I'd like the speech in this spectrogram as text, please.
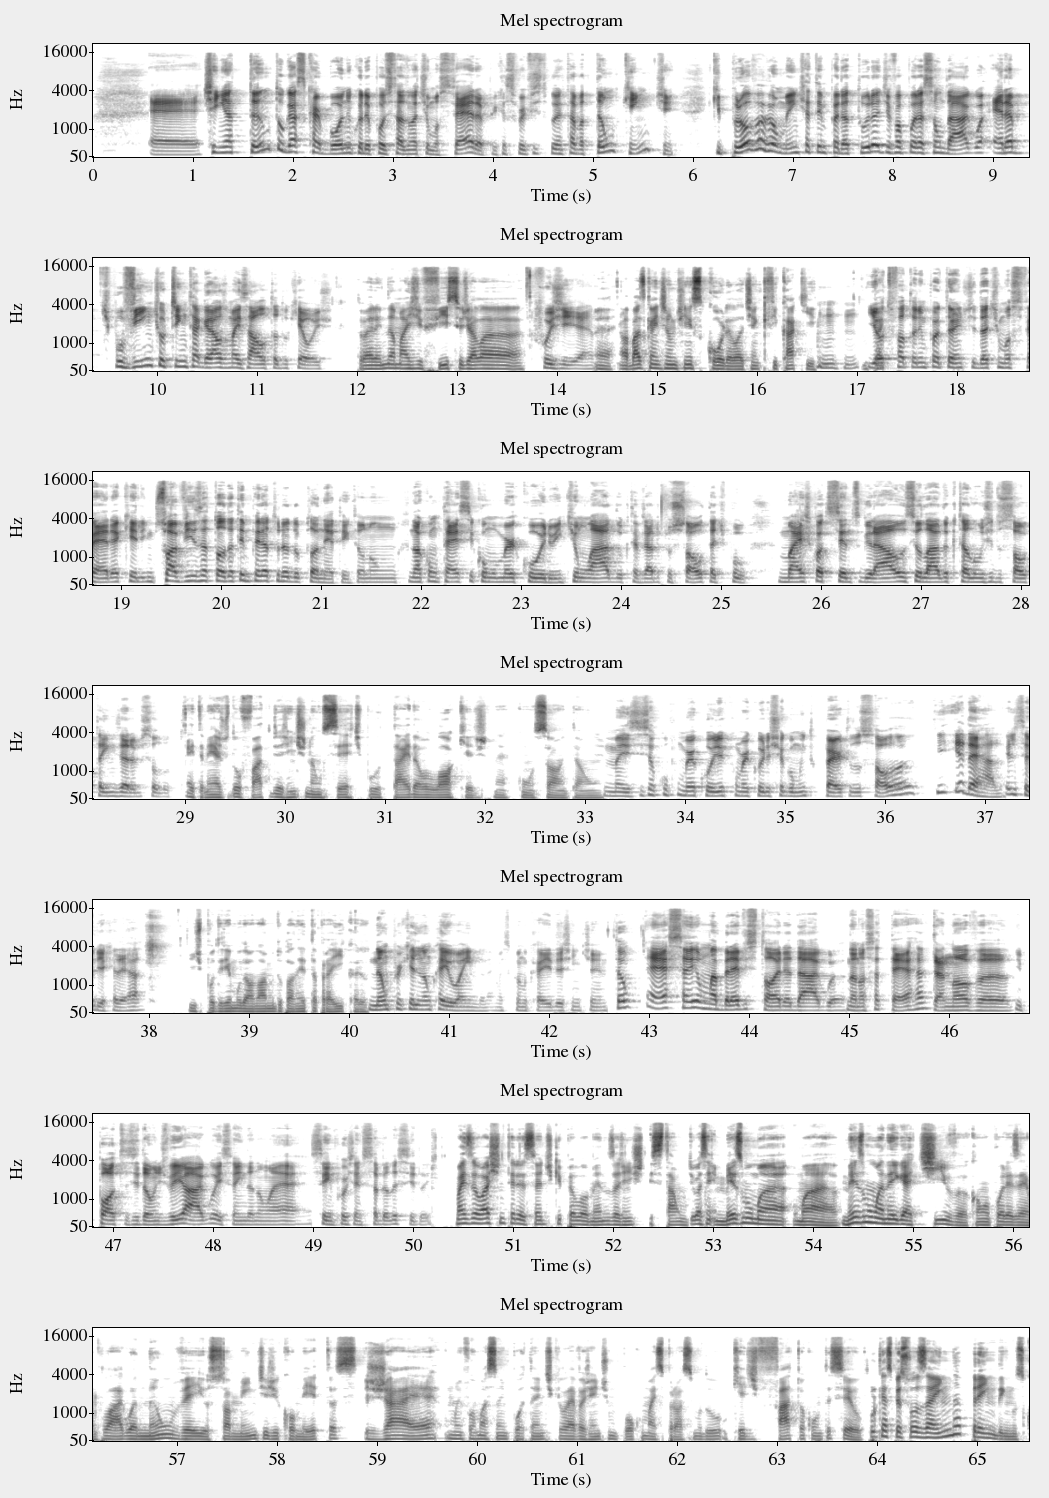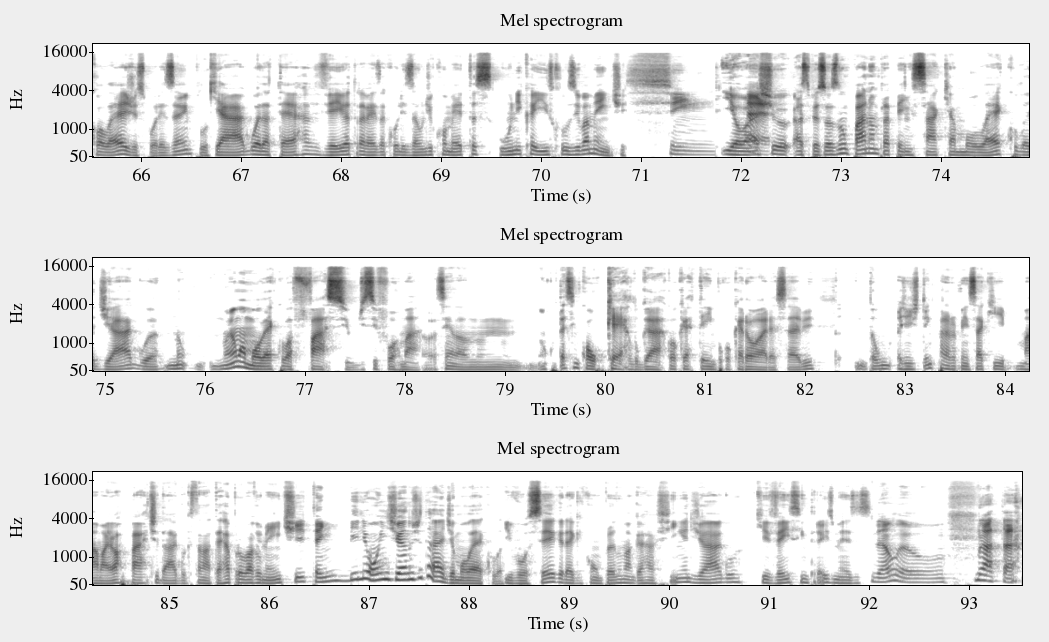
É, tinha tanto gás carbônico depositado na atmosfera, porque a superfície do planeta estava tão quente, que provavelmente a temperatura de evaporação da água era tipo 20 ou 30 graus mais alta do que é hoje. Então era ainda mais difícil de ela. Fugir, é. é ela basicamente não tinha escolha, ela tinha que ficar aqui. Uhum. E outro fator importante da atmosfera é que ele suaviza toda a temperatura do planeta. Então não, não acontece como o Mercúrio, em que um lado que tá virado pro Sol tá tipo mais 400 graus e o lado que tá longe do Sol tá em zero absoluto. E também ajudou o fato de a gente não ser tipo tidal locked, né, com o Sol, então. Mas e se eu culpo o Mercúrio, que o Mercúrio chegou muito perto do Sol, ia dar errado. Ele sabia que ia dar errado. A gente poderia mudar o nome do planeta para Ícaro. Não porque ele não caiu ainda, né? Mas quando cair, a gente. Então, essa é uma breve história da água na nossa Terra, da nova hipótese de onde veio a água. Isso ainda não é 100% estabelecido aí. Mas eu acho interessante que pelo menos a gente está um. Tipo assim, mesmo uma, uma, mesmo uma negativa, como por exemplo, a água não veio somente de cometas, já é uma informação importante que leva a gente um pouco mais próximo do que de fato aconteceu. Porque as pessoas ainda aprendem nos colégios, por exemplo, que a água da Terra veio através através da colisão de cometas única e exclusivamente. Sim. E eu é. acho, as pessoas não param para pensar que a molécula de água não, não é uma molécula fácil de se formar. Assim, ela não, não acontece em qualquer lugar, qualquer tempo, qualquer hora, sabe? Então a gente tem que parar pra pensar que a maior parte da água que está na Terra provavelmente tem bilhões de anos de idade, a molécula. E você, Greg, comprando uma garrafinha de água que vence em três meses. Não, eu. Ah, tá.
